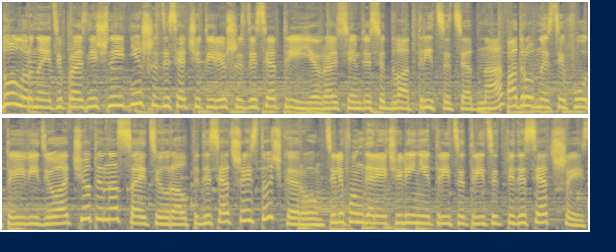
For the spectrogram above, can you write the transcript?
Доллар на эти праздничные дни 64,63, евро 72,31. Подробности, фото и видео отчеты на сайте урал56.ру. Телефон горячей линии 30 30 56.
